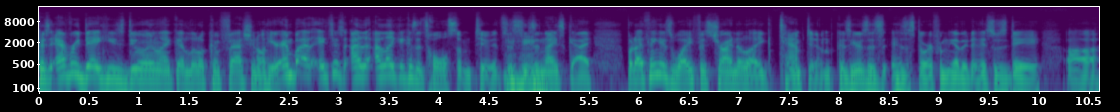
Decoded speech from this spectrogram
Because every day he's doing like a little confessional here, and but it's just I, I like it because it's wholesome too. It's just he's Mm-hmm. a nice guy, but I think his wife is trying to like tempt him. Because here's his, his story from the other day. This was day uh,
